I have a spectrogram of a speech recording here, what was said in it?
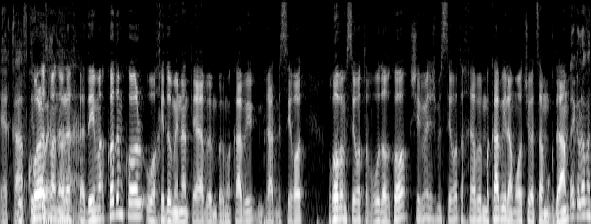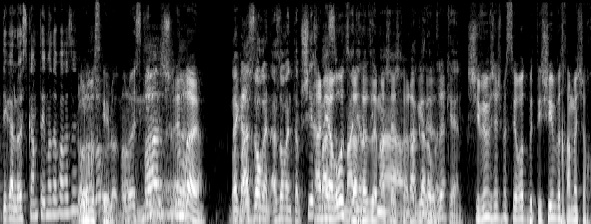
איך הוא אהבתי כל פה הזמן את הולך ה... קדימה. קודם כל, הוא הכי דומיננטי היה במכבי מבחינת מסירות. רוב המסירות עברו דרכו, 76 מסירות הכי הרבה במכבי, למרות שהוא יצא מוקדם. רגע, לא הבנתי, גל, לא הסכמת עם הדבר הזה? הוא לא מסכים. הוא לא- הוא לא הסכים. ממש אין לא. בעיה. רגע, אז לא. אורן, אז אורן, תמשיך. אני ארוץ, ואחרי זה מה שיש לך להגיד על זה. כן. 76 מסירות ב-95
